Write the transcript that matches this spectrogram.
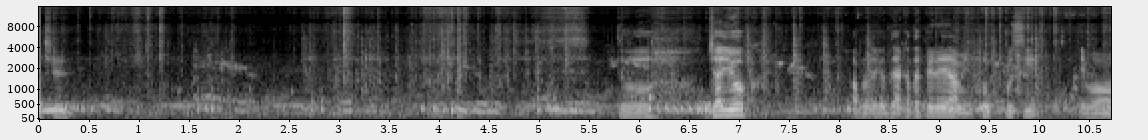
আছে। তো যাই হোক, আপনাদেরকে দেখাতে পেরে আমি খুব খুশি এবং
